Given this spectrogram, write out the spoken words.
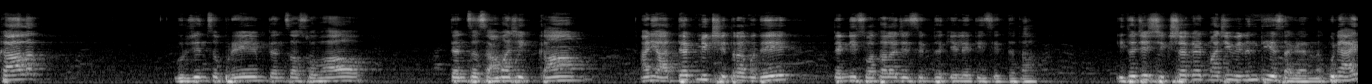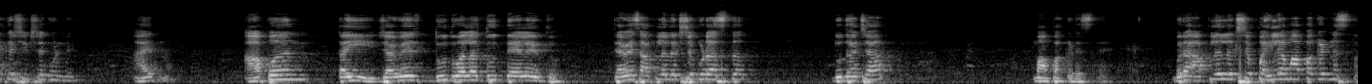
का आलात? गुरुजींचं प्रेम त्यांचा स्वभाव त्यांचं सामाजिक काम आणि आध्यात्मिक क्षेत्रामध्ये त्यांनी स्वतःला जे सिद्ध केले ती सिद्धता. इथं जे शिक्षक आहेत माझी विनंती आहे सगळ्यांना. कुणी आहेत का शिक्षक म्हणजे आहेत ना? आपण ताई ज्यावेळेस दूधवाला दूध द्यायला येतो त्यावेळेस आपलं लक्ष कुठं असतं? दुधाच्या मापाकडे असतंय. बरं आपलं लक्ष पहिल्या मापाकडे नसतं.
